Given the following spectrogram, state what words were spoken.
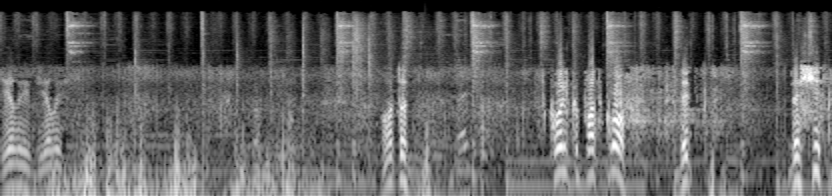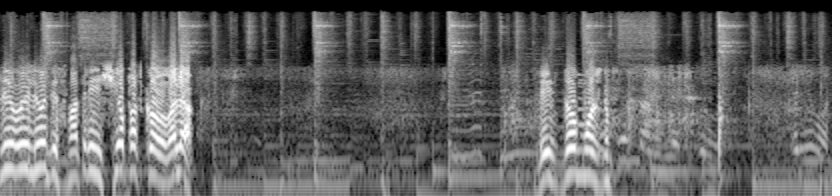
Делай, делай. Вот тут сколько подков. Да, да счастливые люди, смотри, еще подковы, Валек. Весь дом можно... Коневод.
